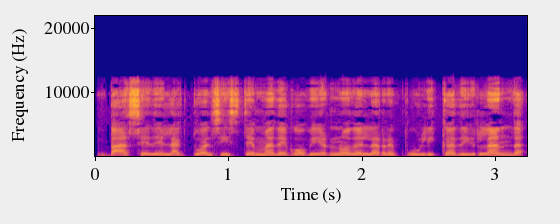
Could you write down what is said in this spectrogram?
base del actual sistema de gobierno de la República de Irlanda.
